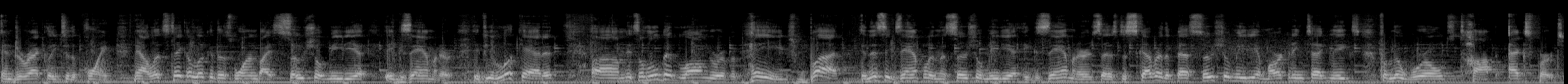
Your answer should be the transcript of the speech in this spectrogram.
and directly to the point. Now let's take a look at this one by social media examiner. If you look at it um, it's a little bit longer of a page but in this example in the social media examiner it says discover the best social media marketing techniques from the world's top experts.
